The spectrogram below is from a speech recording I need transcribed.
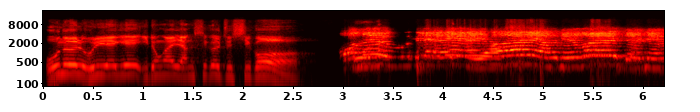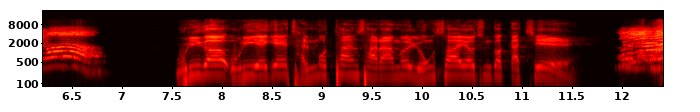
오늘 우리에게 일용할 양식을 주시고 오늘 우리의 영화 양식을 주시고 우리가 우리에게 잘못한 사람을 용서하여 준 것 같이 우리가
